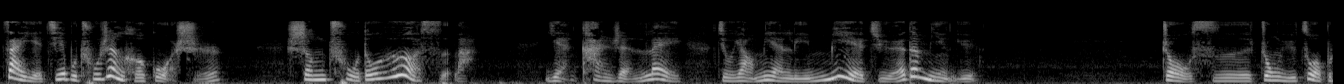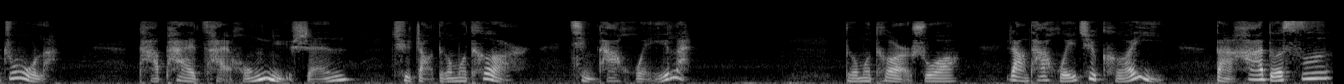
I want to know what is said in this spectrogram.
再也结不出任何果实，牲畜都饿死了，眼看人类就要面临灭绝的命运。宙斯终于坐不住了，他派彩虹女神去找德莫特尔，请他回来。德莫特尔说：“让他回去可以，但哈德斯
